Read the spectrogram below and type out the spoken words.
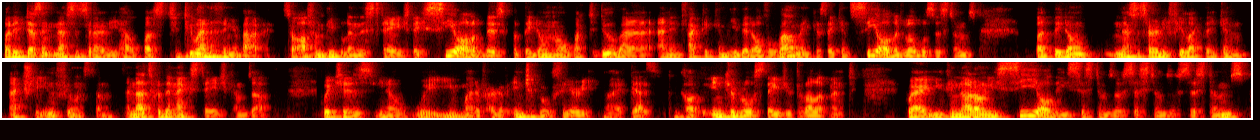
but it doesn't necessarily help us to do anything about it. So often people in this stage, they see all of this, but they don't know what to do about it. And in fact, it can be a bit overwhelming because they can see all the global systems, but they don't necessarily feel like they can actually influence them. And that's where the next stage comes up which is, you know, we, you might have heard of integral theory, right? Yes. We call it the integral stage of development, where you can not only see all these systems of systems of systems,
